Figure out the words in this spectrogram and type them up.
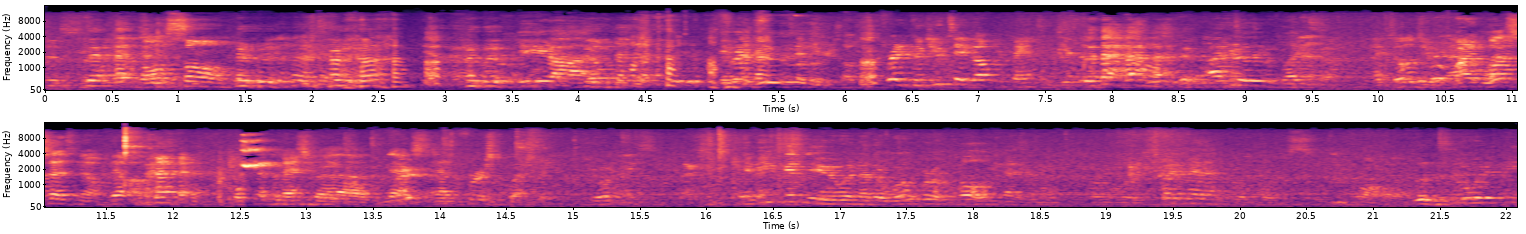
ensemble. He, uh, Fred, could you take off your pants and give it? I really would like to. I told you. My watch says no. No. Next, uh, next and first question. If you could do another World War Hulk as your World War Spider-Man, World War Wall, who would it be?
